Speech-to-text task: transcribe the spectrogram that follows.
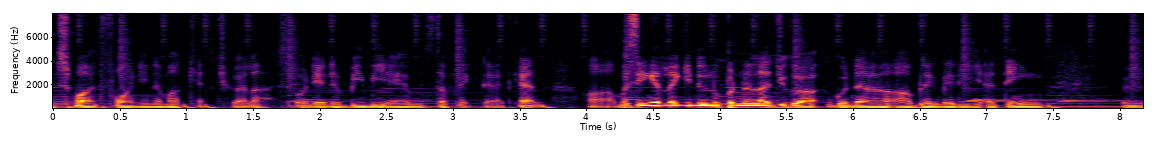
smartphone in the market juga lah So dia ada BBM and stuff like that kan? Uh, Masih ingat lagi dulu pernah lah juga guna uh, Blackberry I think uh,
